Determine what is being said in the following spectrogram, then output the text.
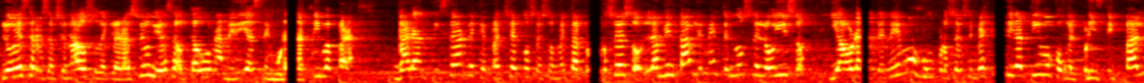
le hubiese recepcionado su declaración y hubiese adoptado una medida asegurativa para garantizar de que Pacheco se someta al proceso. Lamentablemente no se lo hizo y ahora tenemos un proceso investigativo con el principal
